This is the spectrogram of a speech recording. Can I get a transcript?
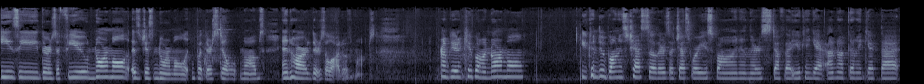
Easy, there's a few. Normal is just normal, but there's still mobs. And hard, there's a lot of mobs. I'm to keep on normal you can do bonus chests, so there's a chest where you spawn and there's stuff that you can get. I'm not gonna get that.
